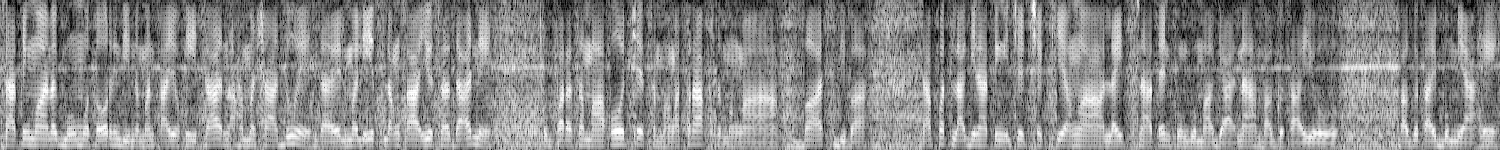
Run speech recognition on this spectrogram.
sa ating mga nagmumotor hindi naman tayo kita ah, masyado eh dahil maliit lang tayo sa daan eh kumpara sa mga kotse sa mga truck sa mga bus di ba? Dapat lagi nating i-check yung ah, lights natin kung gumagana bago tayo bago tayo bumiyahe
